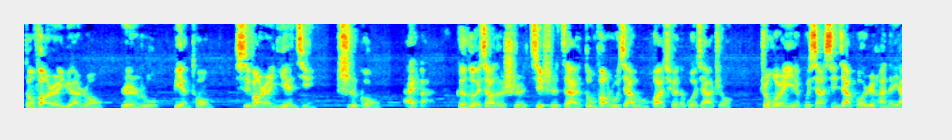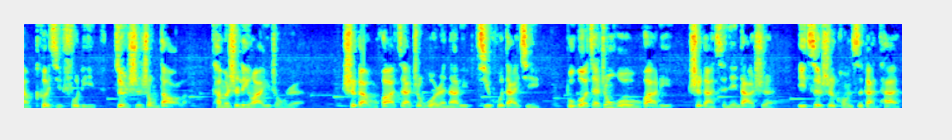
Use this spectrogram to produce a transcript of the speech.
东方人圆融、忍辱、变通，西方人严谨、事功、矮板。更可笑的是，即使在东方儒家文化圈的国家中，中国人也不像新加坡、日韩那样克己复礼、尊师重道了，他们是另外一种人。耻感文化在中国人那里几乎殆尽，不过在中国文化里，耻感曾经大盛。一次是孔子感叹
